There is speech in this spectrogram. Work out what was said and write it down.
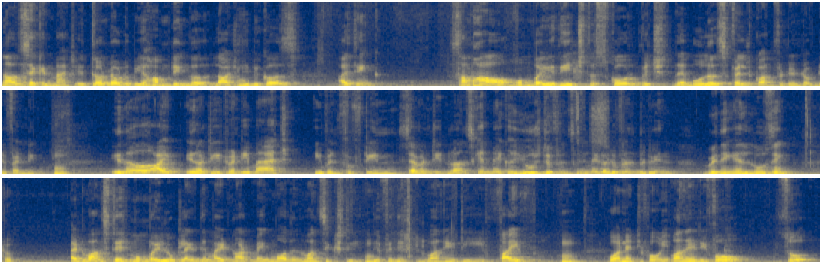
now the second match it turned out to be a humdinger largely Hmm. because I think somehow Mumbai reached the score which their bowlers felt confident of defending. Hmm. In a I- in a T20 match, even 15, 17 runs can make a huge difference. Can Yes. make a difference between winning and losing. True. At one stage, Mumbai looked like they might not make more than 160. Hmm. They finished 185, Hmm. 184. Yeah. 184. So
